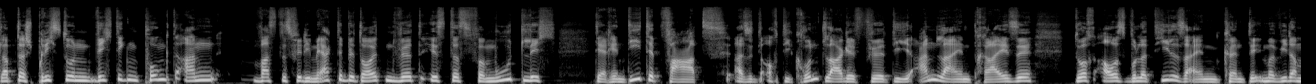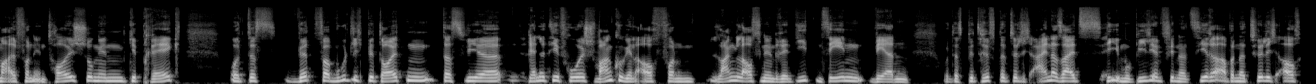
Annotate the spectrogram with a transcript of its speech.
glaube, da sprichst du einen wichtigen Punkt an. Was das für die Märkte bedeuten wird, ist, dass vermutlich der Renditepfad, also auch die Grundlage für die Anleihenpreise, durchaus volatil sein könnte, immer wieder mal von Enttäuschungen geprägt. Und das wird vermutlich bedeuten, dass wir relativ hohe Schwankungen auch von langlaufenden Renditen sehen werden. Und das betrifft natürlich einerseits die Immobilienfinanzierer, aber natürlich auch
